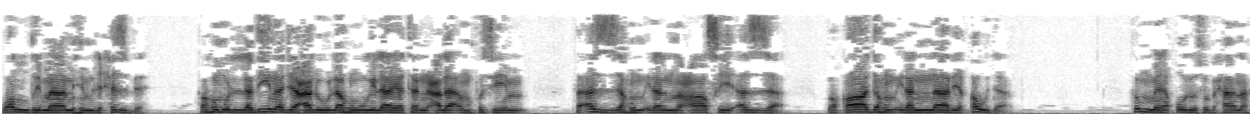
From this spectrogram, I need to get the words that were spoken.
وانضمامهم لحزبه فهم الذين جعلوا له ولاية على أنفسهم فأزهم إلى المعاصي أزا وقادهم إلى النار قودا. ثم يقول سبحانه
